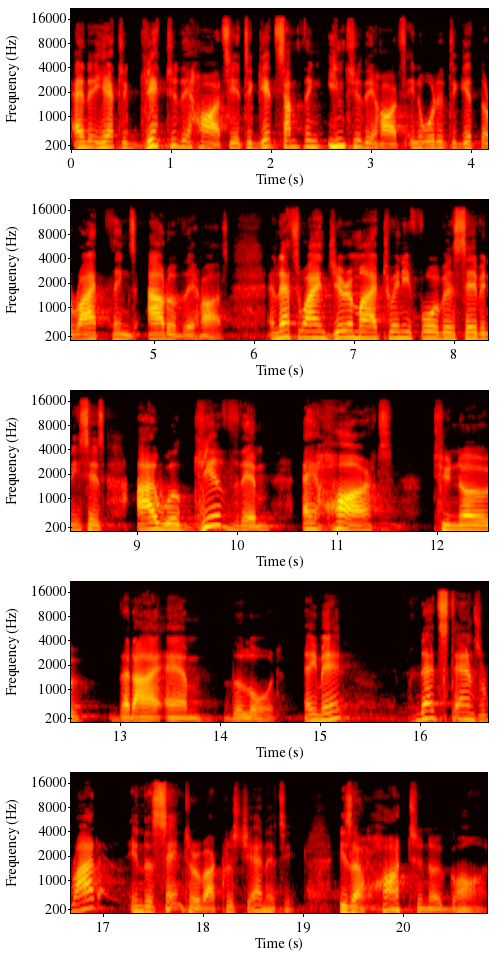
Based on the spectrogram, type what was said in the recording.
And he had to get to their hearts. He had to get something into their hearts in order to get the right things out of their hearts. And that's why in Jeremiah 24, verse 7, he says, I will give them a heart to know that I am the Lord. Amen? That stands right in the center of our Christianity, is a heart to know God.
